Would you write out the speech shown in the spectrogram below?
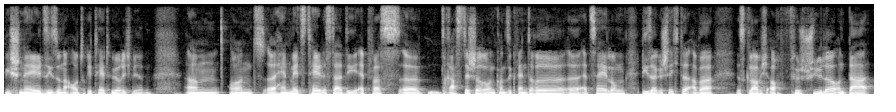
wie schnell sie so eine Autorität hörig werden. Ähm, und äh, Handmaid's Tale ist da die etwas äh, drastischere und konsequentere äh, Erzählung dieser Geschichte, aber ist, glaube ich, auch für Schüler und da,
